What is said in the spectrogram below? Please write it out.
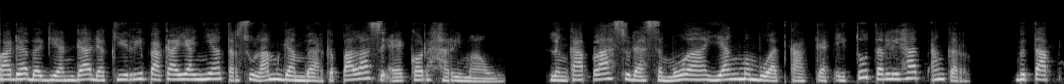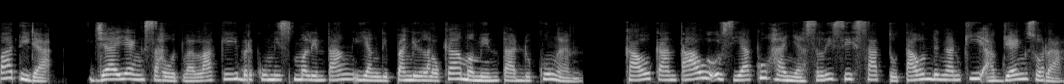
Pada bagian dada kiri pakaiannya tersulam gambar kepala seekor harimau. Lengkaplah sudah semua yang membuat kakek itu terlihat angker. Betapa tidak, Jayeng sahut lelaki berkumis melintang yang dipanggil Loka meminta dukungan. Kau kan tahu usiaku hanya selisih satu tahun dengan Ki Ageng Sora.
